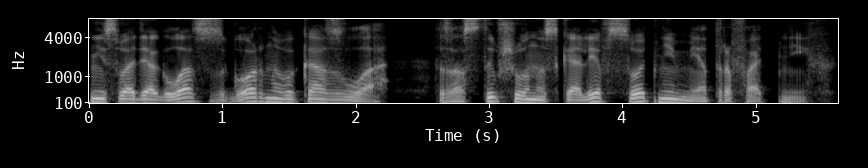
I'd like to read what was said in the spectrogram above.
не сводя глаз с горного козла, застывшего на скале в сотни метров от них.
